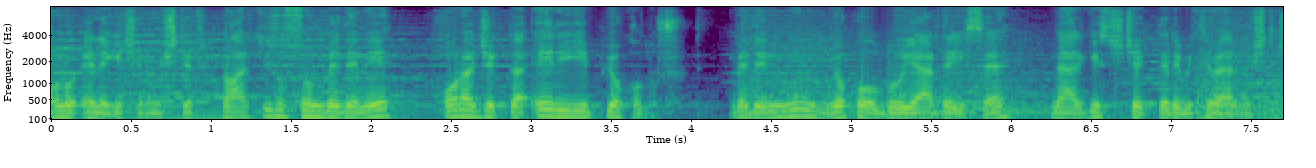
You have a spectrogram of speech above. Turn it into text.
onu ele geçirmiştir. Narkisos'un bedeni oracıkta eriyip yok olur. Bedeninin yok olduğu yerde ise nergis çiçekleri bitivermiştir.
